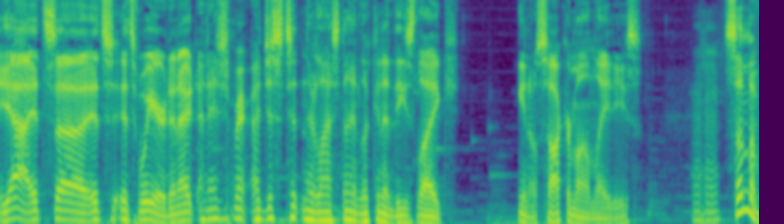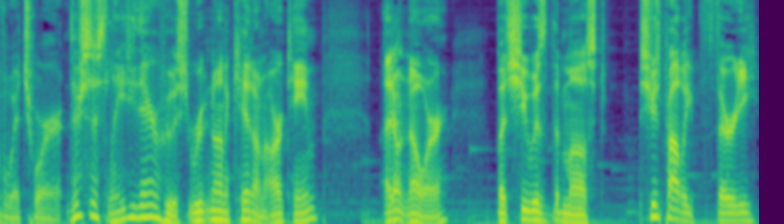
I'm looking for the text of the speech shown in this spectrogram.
yeah, it's uh, it's it's weird, and I and I just I just sitting there last night looking at these like you know soccer mom ladies. Some of which were there's this lady there who's rooting on a kid on our team. I don't know her, but she was the most. She was probably thirty.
